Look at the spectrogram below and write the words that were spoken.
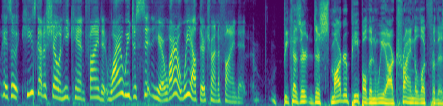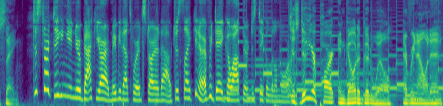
Okay, so he's got a show and he can't find it. Why are we just sitting here? Why aren't we out there trying to find it? Because they're they're smarter people than we are trying to look for this thing. Just start digging in your backyard. Maybe that's where it started out. Just like, you know, every day go out there and just dig a little more. Just do your part and go to Goodwill every now and then.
